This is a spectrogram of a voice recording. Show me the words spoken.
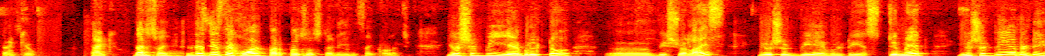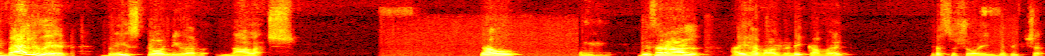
Thank you. Thank you. That's why this is the whole purpose of studying psychology. You should be able to uh, visualize, you should be able to estimate, you should be able to evaluate based on your knowledge. Now, these are all I have already covered, just showing the picture.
